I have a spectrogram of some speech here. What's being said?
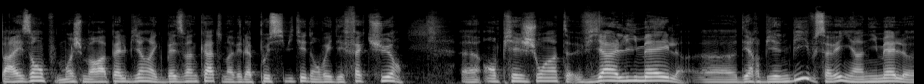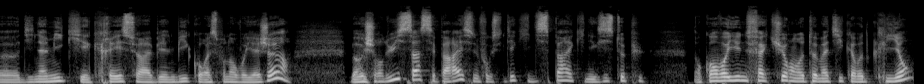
par exemple, moi je me rappelle bien avec Base24, on avait la possibilité d'envoyer des factures euh, en pièce jointe via l'email euh, d'Airbnb. Vous savez, il y a un email euh, dynamique qui est créé sur Airbnb correspondant aux voyageurs. Bah aujourd'hui, ça, c'est pareil, c'est une fonctionnalité qui disparaît, qui n'existe plus. Donc, envoyer une facture en automatique à votre client,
